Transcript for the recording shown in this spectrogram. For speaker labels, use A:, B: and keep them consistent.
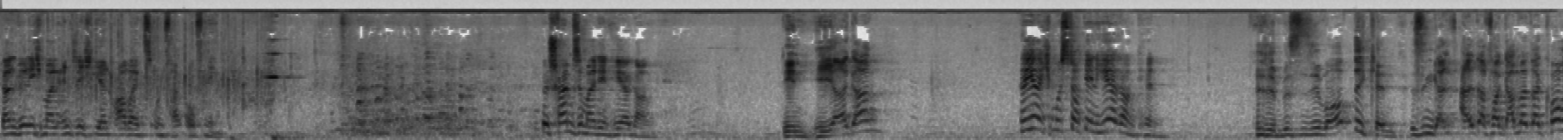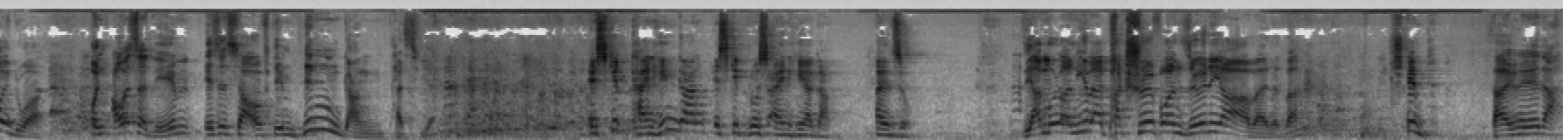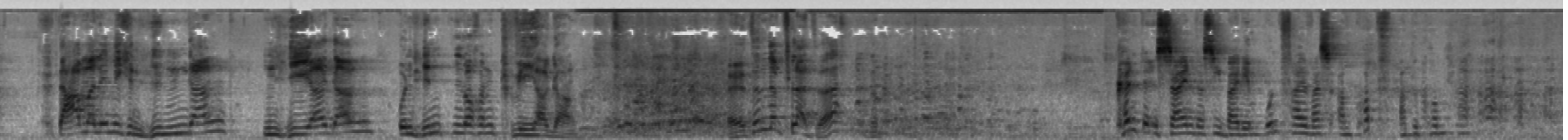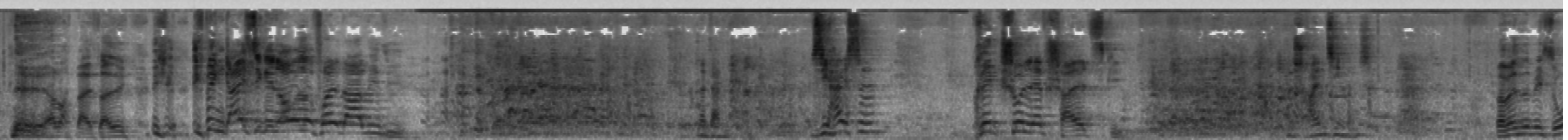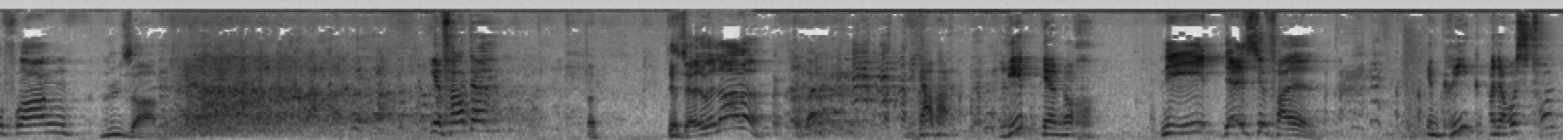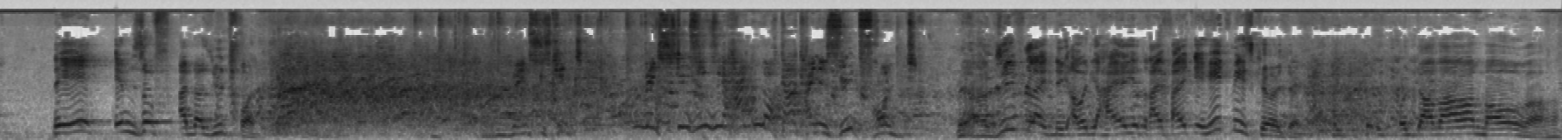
A: Dann will ich mal endlich Ihren Arbeitsunfall aufnehmen. Beschreiben Sie mal den Hergang.
B: Den Hergang?
A: Naja, ich muss doch den Hergang kennen.
B: Den müssen Sie überhaupt nicht kennen. Das ist ein ganz alter, vergammelter Korridor. Und außerdem ist es ja auf dem Hingang passiert.
A: Es gibt keinen Hingang, es gibt bloß einen Hergang. Also,
B: Sie haben wohl noch nie bei Pat Schöfer und Söhne gearbeitet, wa?
A: Stimmt.
B: Da habe ich mir gedacht. Da haben wir nämlich einen Hingang, einen Hergang und hinten noch einen Quergang. Jetzt sind Sie platt, wa?
A: Könnte es sein, dass Sie bei dem Unfall was am Kopf abbekommen haben?
B: Nee, Herr Wachtmeister, also ich, ich, ich bin geistig genauso voll da wie Sie.
A: Na dann. Sie heißen,
B: Pritschulew Schalski.
A: Beschreiben Sie das.
B: Na, wenn Sie mich so fragen, mühsam.
A: Ihr Vater?
B: Derselbe Name.
A: Ja, aber lebt der noch
B: Nee, der ist gefallen.
A: im Krieg an der Ostfront?
B: Nee, im Suff an der Südfront.
A: Menschenskind, Menschenskind, Sie, Sie hatten doch gar keine Südfront.
B: Ja, Sie vielleicht nicht, aber die heilige dreifaltige Hedwigskirche. Und da war er Maurer.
